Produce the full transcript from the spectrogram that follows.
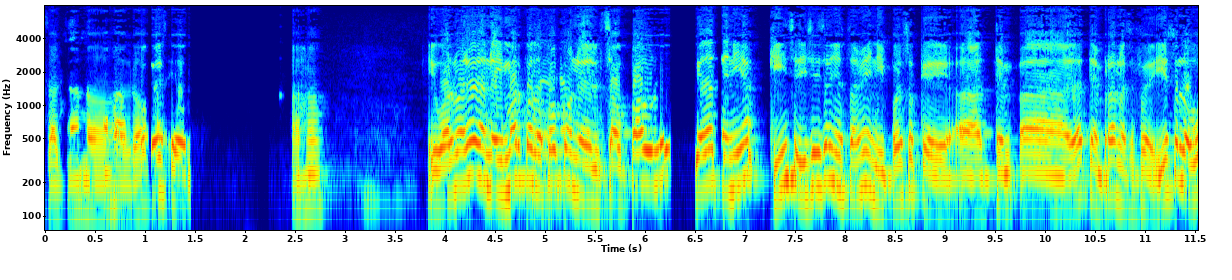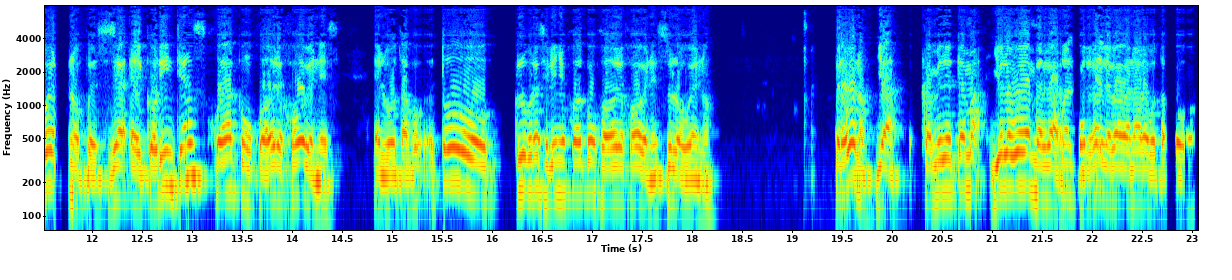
saltando a Ajá, Europa. por eso. Ajá. Igual manera, Neymar cuando fue con el Sao Paulo, ¿qué edad tenía? 15, 16 años también, y por eso que a, tem- a edad temprana se fue. Y eso es lo bueno, pues, o sea, el Corinthians juega con jugadores jóvenes, el Botafogo, todo club brasileño juega con jugadores jóvenes, eso es lo bueno. Pero bueno, ya, cambio de tema, yo le voy a Melgar, Cualquier- Melgar le va a ganar a Botafogo,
